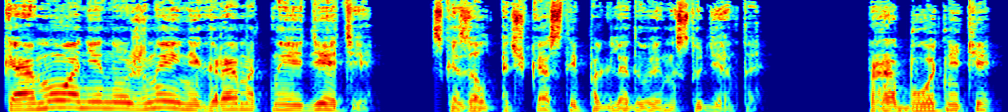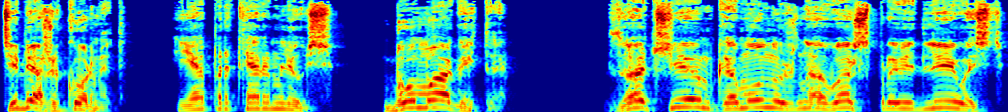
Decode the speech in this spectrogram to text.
Кому они нужны, неграмотные дети?» — сказал очкастый, поглядывая на студента. Работники? Тебя же кормят. Я прокормлюсь. Бумагой-то. Зачем? Кому нужна ваша справедливость?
